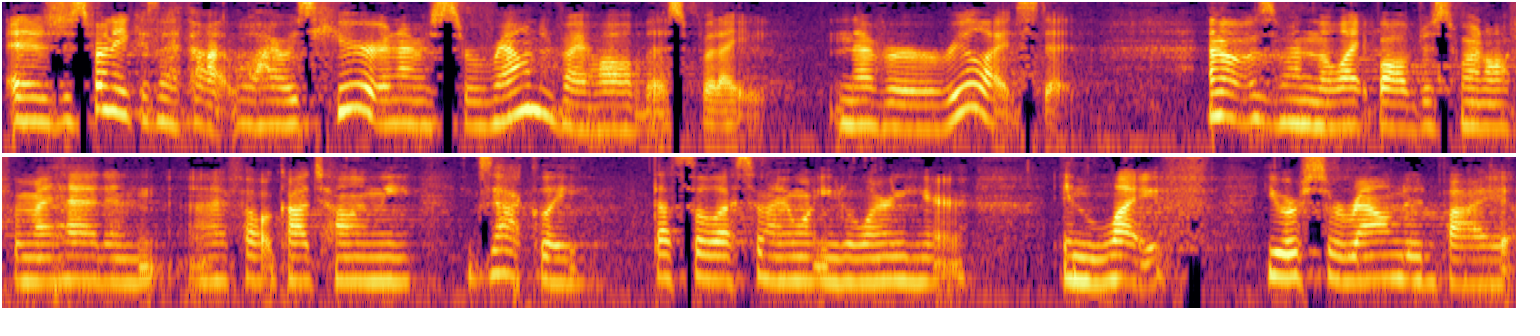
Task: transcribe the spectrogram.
And it was just funny because I thought, well, I was here and I was surrounded by all of this, but I never realized it. And that was when the light bulb just went off in my head, and, and I felt God telling me, exactly, that's the lesson I want you to learn here in life you are surrounded by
